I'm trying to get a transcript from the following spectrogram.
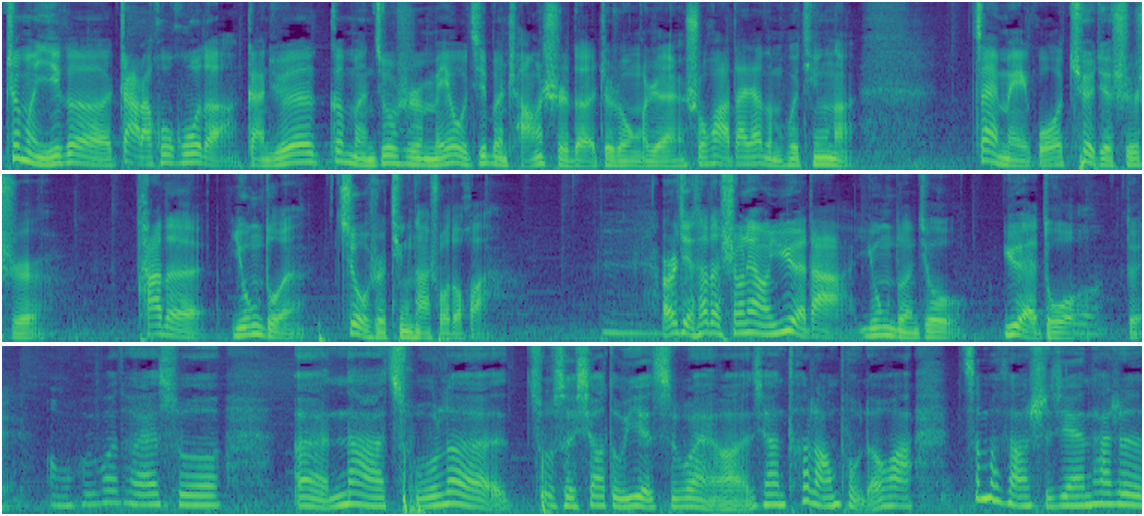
这么一个咋咋呼呼的感觉，根本就是没有基本常识的这种人说话，大家怎么会听呢？在美国，确确实实，他的拥趸就是听他说的话，嗯，而且他的声量越大，拥趸就越多。对，我们回过头来说。呃，那除了注射消毒液之外啊，像特朗普的话，这么长时间他是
